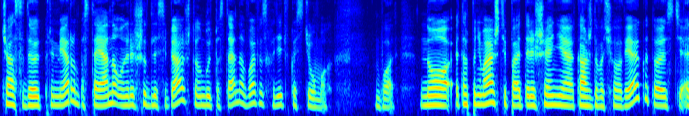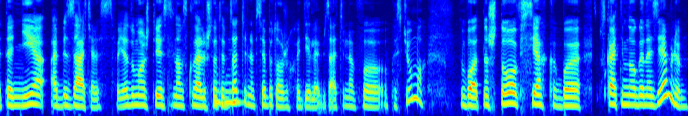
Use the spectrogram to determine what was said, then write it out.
часто дает пример, он постоянно, он решит для себя, что он будет постоянно в офис ходить в костюмах. Вот. Но это, понимаешь, типа, это решение каждого человека, то есть это не обязательство. Я думаю, что если нам сказали, что mm-hmm. это обязательно, все бы тоже ходили обязательно в костюмах. Вот. Но что всех, как бы, спускать немного на землю,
